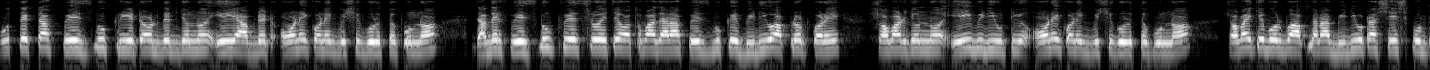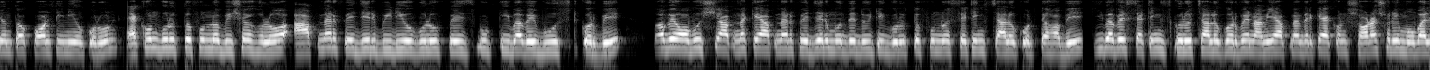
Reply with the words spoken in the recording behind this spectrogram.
প্রত্যেকটা ফেসবুক ক্রিয়েটরদের জন্য এই আপডেট অনেক অনেক বেশি গুরুত্বপূর্ণ। যাদের ফেসবুক পেজ রয়েছে অথবা যারা ফেসবুকে ভিডিও আপলোড করে, সবার জন্য এই ভিডিওটি অনেক অনেক বেশি গুরুত্বপূর্ণ। সবাইকে বলব আপনারা ভিডিওটা শেষ পর্যন্ত কন্টিনিউ করুন। এখন গুরুত্বপূর্ণ বিষয় হলো, আপনার পেজের ভিডিওগুলো ফেসবুক কীভাবে বুস্ট করবে? তবে অবশ্যই আপনাকে আপনার পেজের মধ্যে দুইটি গুরুত্বপূর্ণ সেটিংস চালু করতে হবে। কীভাবে সেটিংসগুলো চালু করবেন আমি আপনাদেরকে এখন সরাসরি মোবাইল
